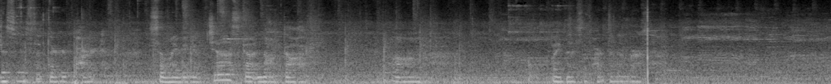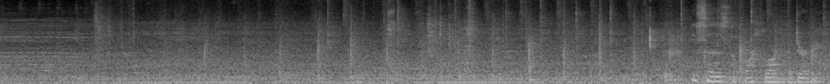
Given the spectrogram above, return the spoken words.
this is the third part. So my video just got knocked off um, by this apartment number. This is the fourth floor of the Derby.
